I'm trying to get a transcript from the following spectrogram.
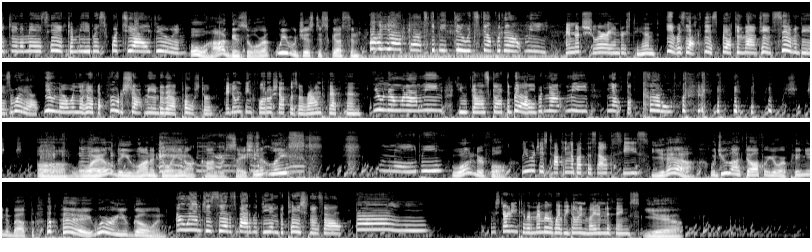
shaking a man's head, Kamoebas. What y'all doing? Oh, hi, Gezora. We were just discussing. Why y'all got to be doing stuff without me? I'm not sure I understand. It was like this back in 1970 as well. You know when they had to Photoshop me into that poster. I don't think Photoshop was around back then. You know what I mean? You guys got the battle, but not me. Not the cuttlefish. Uh, well, do you want to join in our conversation at least? Maybe. Wonderful. We were just talking about the South Seas. Yeah. Would you like to offer your opinion about the. Uh, hey, where are you going? Oh, I'm just satisfied with the invitation is all. Bye. I'm starting to remember why we don't invite him to things. Yeah.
